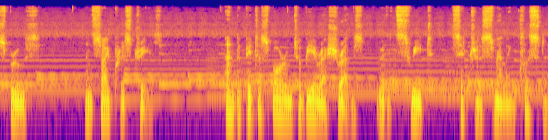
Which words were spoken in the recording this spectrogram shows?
spruce, and cypress trees, and the Pittosporum tobira shrubs with its sweet, citrus smelling cluster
